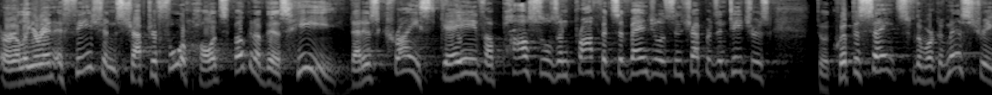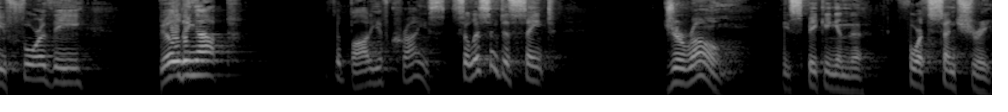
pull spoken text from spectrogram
earlier in Ephesians chapter 4, Paul had spoken of this. He, that is Christ, gave apostles and prophets, evangelists and shepherds and teachers to equip the saints for the work of ministry, for the building up the body of Christ. So listen to St. Jerome. He's speaking in the fourth century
